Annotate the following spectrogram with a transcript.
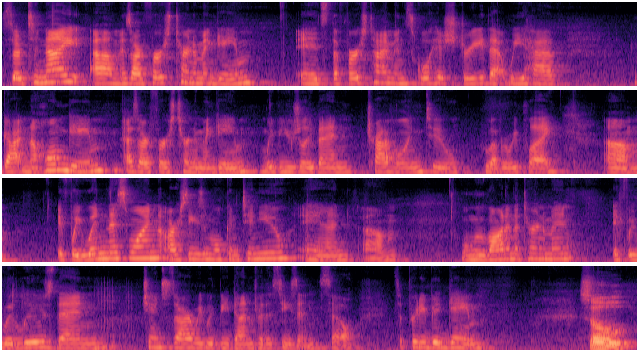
So tonight um, is our first tournament game. It's the first time in school history that we have gotten a home game as our first tournament game. We've usually been traveling to whoever we play. Um, if we win this one, our season will continue and um, we'll move on in the tournament. If we would lose, then chances are we would be done for the season. So it's a pretty big game. So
